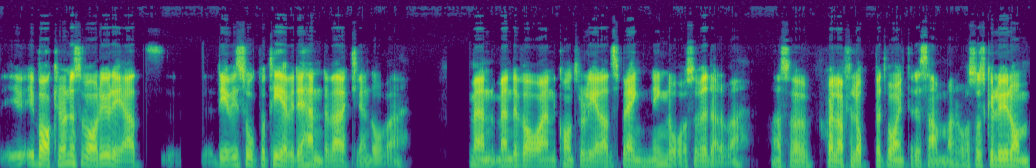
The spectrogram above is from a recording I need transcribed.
i, i, bakgrunden så var det ju det att det vi såg på tv det hände verkligen då va. Men, men det var en kontrollerad sprängning då och så vidare va. Alltså själva förloppet var inte detsamma då. Och så skulle ju de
